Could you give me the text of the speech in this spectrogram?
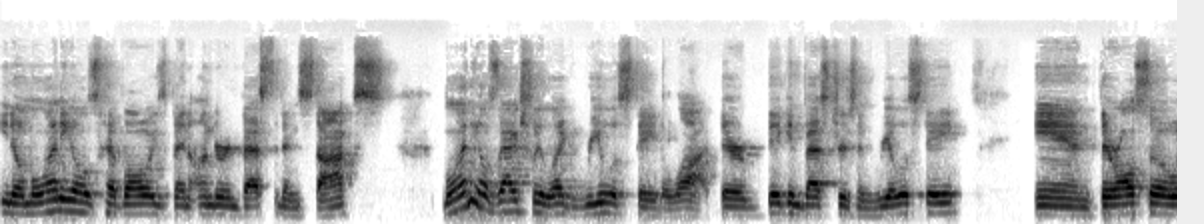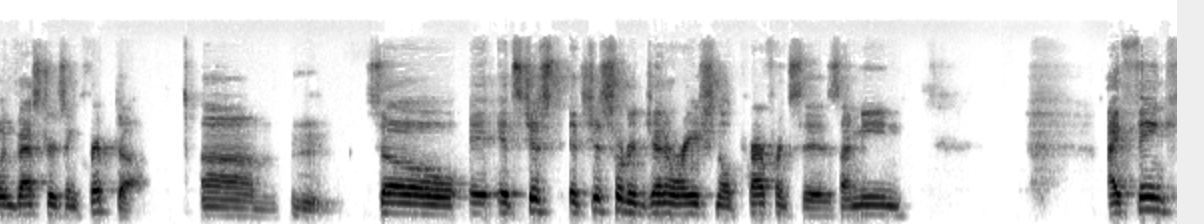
you know, millennials have always been underinvested in stocks. Millennials actually like real estate a lot. They're big investors in real estate and they're also investors in crypto. Um, mm-hmm. So it, it's just it's just sort of generational preferences. I mean, I think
